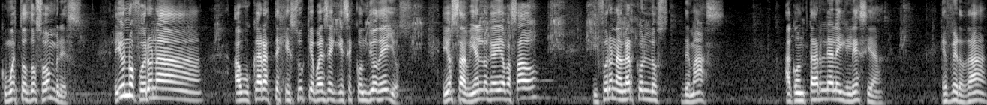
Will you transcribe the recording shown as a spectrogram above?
como estos dos hombres, ellos no fueron a, a buscar a este Jesús que parece que se escondió de ellos. Ellos sabían lo que había pasado y fueron a hablar con los demás, a contarle a la iglesia, es verdad,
